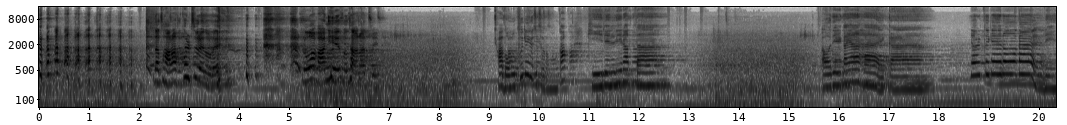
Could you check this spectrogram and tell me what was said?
나 잘하지 탈출의 노래. 로아 많이 해서 잘하지. 아 너무 크게 유지해서 그런 건가? 길을 잃었다. 어딜 가야 할까? 열두 개로 갈린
